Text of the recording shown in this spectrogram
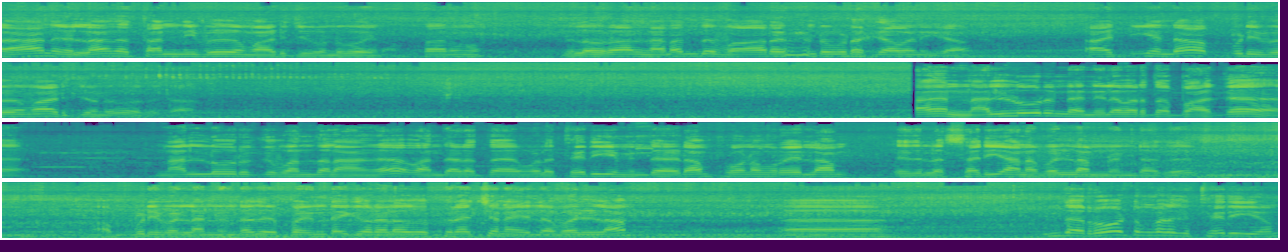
வேனுகள்லாம் அந்த தண்ணி வேகம் அடித்து கொண்டு போயிடும். பாருங்க இதில் ஒரு ஆள் நடந்து வார வேண்டும் கூட கவனிக்கும் அட்டியண்டா அப்படி வேகமாக அடிச்சு கொண்டு போகுது கார். நாங்கள் நிலவரத்தை பார்க்க நல்லூருக்கு வந்த நாங்கள் வந்த இடத்த உங்களுக்கு தெரியும். இந்த இடம் போன முறையெல்லாம் இதில் சரியான வெள்ளம் நின்றது. அப்படி வெள்ளம் நின்றது. இப்போ இன்றைக்கு ஓரளவு பிரச்சனை இல்லை வெள்ளம். இந்த ரோட் உங்களுக்கு தெரியும்.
